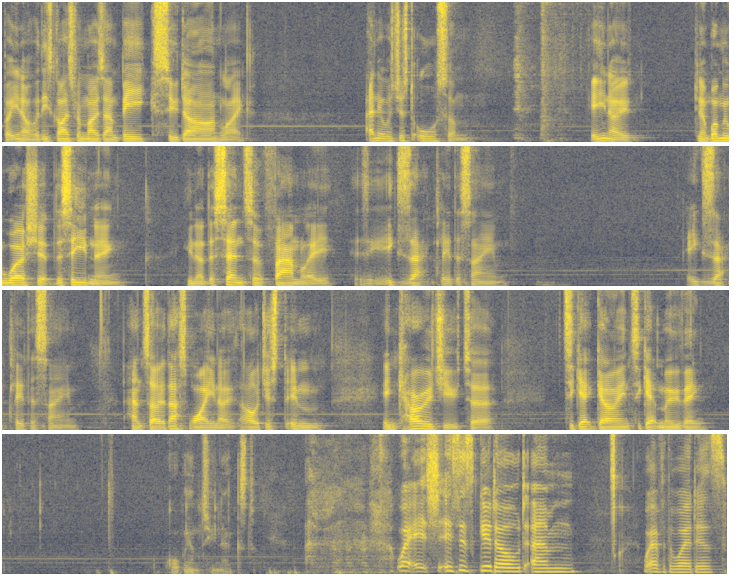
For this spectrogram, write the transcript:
But, you know, with these guys from Mozambique, Sudan, like, and it was just awesome. You know, you know when we worship this evening, you know the sense of family is exactly the same. Exactly the same, and so that's why you know I'll just encourage you to to get going, to get moving. What are we on to next? Well, it's, it's this good old, um, whatever the word is.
